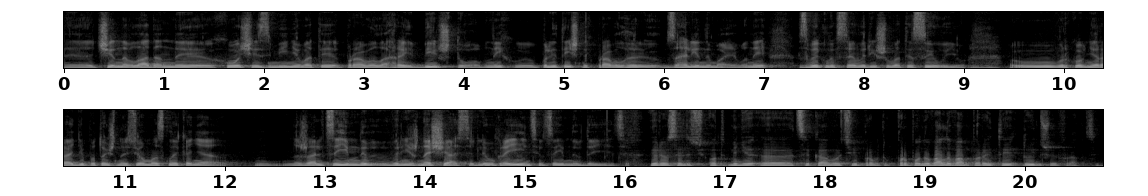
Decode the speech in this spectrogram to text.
е, чинна влада не хоче змінювати правила гри. Більш того, в них політичних правил гри взагалі немає. Вони звикли все вирішувати силою. У Верховній Раді поточного сьомого скликання, на жаль, це їм не верніше, на щастя для українців, це їм не вдається. Юрій Васильович, от мені е, цікаво, чи пропонували вам перейти до іншої фракції?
